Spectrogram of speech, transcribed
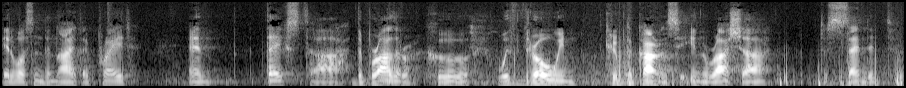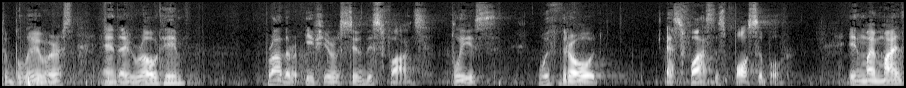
It was in the night I prayed and text uh, the brother who withdrawing cryptocurrency in Russia to send it to believers. And I wrote him, brother, if you receive these funds, please withdraw it as fast as possible. In my mind,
